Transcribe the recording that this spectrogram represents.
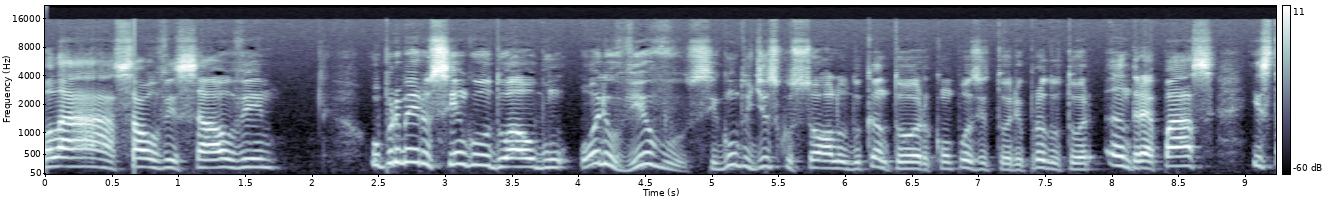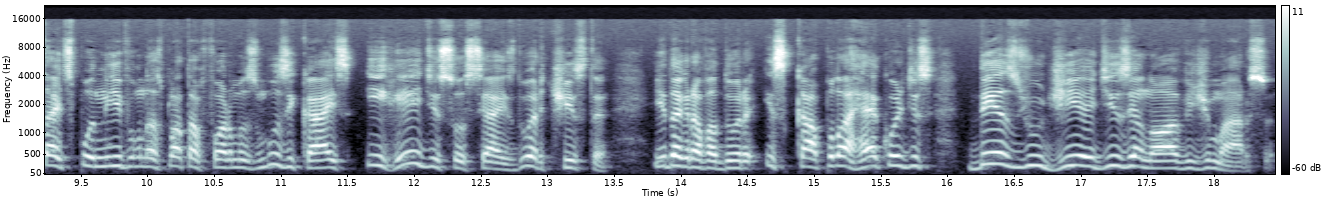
Olá, salve, salve! O primeiro single do álbum Olho Vivo, segundo disco solo do cantor, compositor e produtor André Paz, está disponível nas plataformas musicais e redes sociais do artista e da gravadora Escápula Records desde o dia 19 de março.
